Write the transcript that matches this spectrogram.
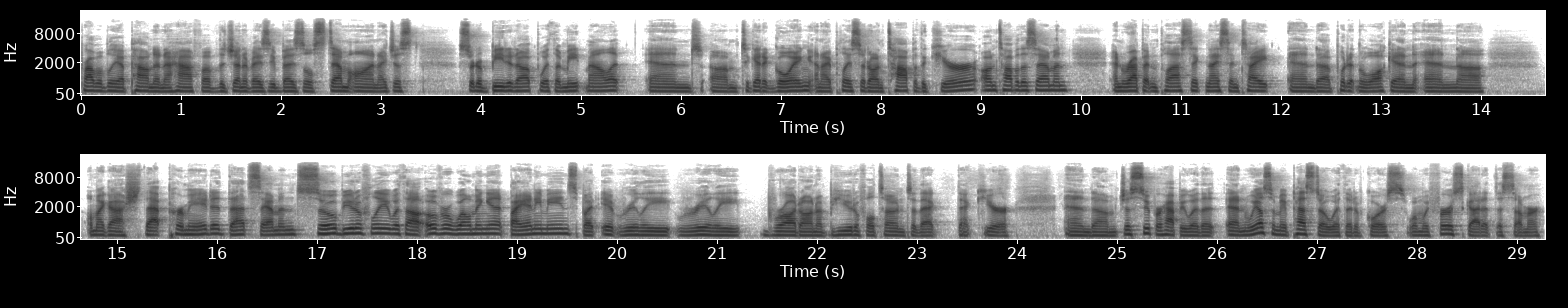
probably a pound and a half of the Genovese basil stem on. I just sort of beat it up with a meat mallet and um, to get it going, and I place it on top of the cure on top of the salmon and wrap it in plastic nice and tight and uh, put it in the walk-in and. Uh, oh my gosh, that permeated that salmon so beautifully without overwhelming it by any means, but it really, really brought on a beautiful tone to that that cure. And um, just super happy with it. And we also made pesto with it, of course, when we first got it this summer,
